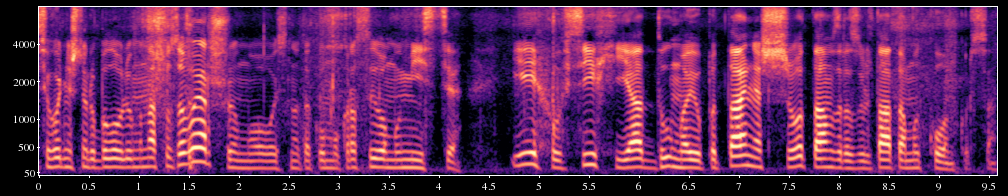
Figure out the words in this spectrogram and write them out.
Сьогоднішню риболовлю ми нашу завершуємо ось на такому красивому місці. І у всіх, я думаю, питання, що там з результатами конкурсу.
